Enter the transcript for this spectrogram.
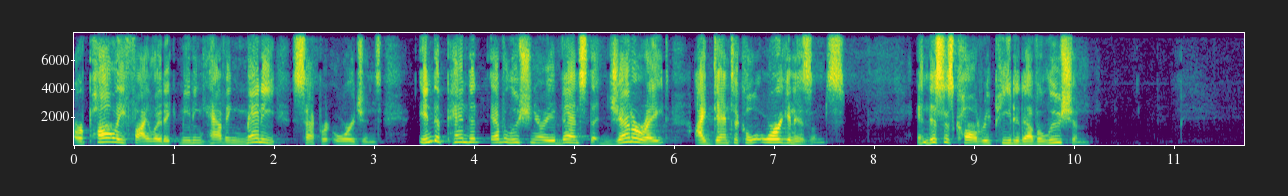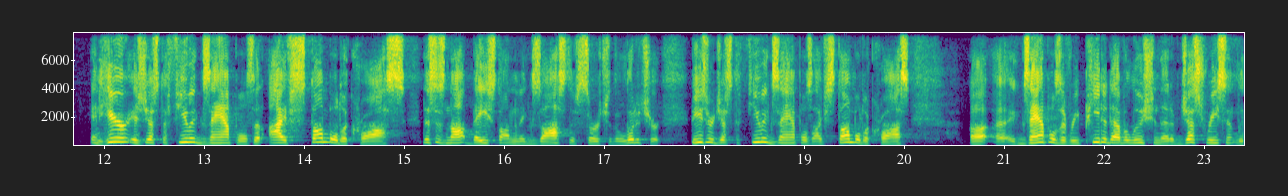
or polyphyletic, meaning having many separate origins. Independent evolutionary events that generate identical organisms. And this is called repeated evolution. And here is just a few examples that I've stumbled across. This is not based on an exhaustive search of the literature. These are just a few examples I've stumbled across, uh examples of repeated evolution that have just recently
